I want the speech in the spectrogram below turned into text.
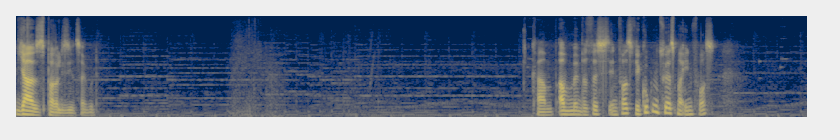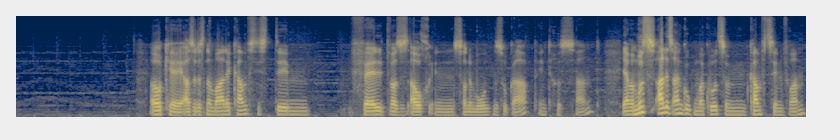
Ja, es ist paralysiert, sehr gut. Kampf. Aber was ist Infos? Wir gucken zuerst mal Infos. Okay, also das normale Kampfsystem fällt, was es auch in Sonne Monden so gab. Interessant. Ja, man muss alles angucken, mal kurz im Kampfszenen vor allem.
